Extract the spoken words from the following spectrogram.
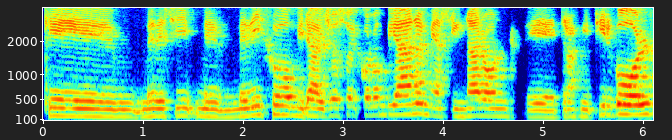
que me, decí- me, me dijo, mira, yo soy colombiana, me asignaron eh, transmitir golf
